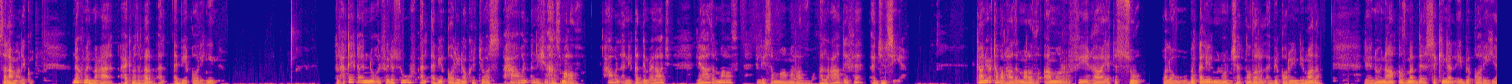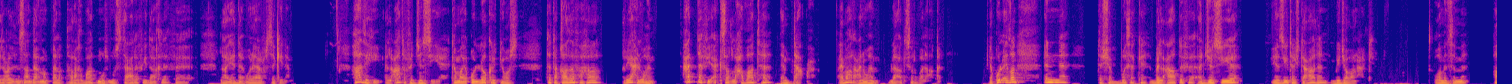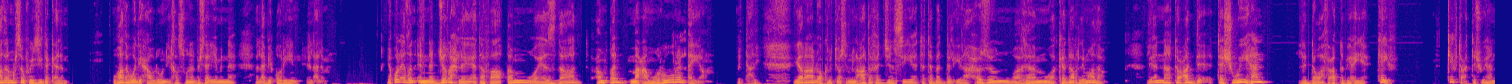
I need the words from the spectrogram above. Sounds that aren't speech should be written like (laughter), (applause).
السلام عليكم. نكمل مع حكمة الغرب الأبيقوريين. الحقيقة أنه الفيلسوف الأبيقوري نوكريتيوس حاول أن يشخص مرض حاول أن يقدم علاج لهذا المرض اللي سماه مرض العاطفة الجنسية. كان يعتبر هذا المرض أمر في غاية السوء ولو بالقليل من وجهة نظر الأبيقوريين. لماذا؟ لأنه يناقض مبدأ السكينة الإيبيقوري يجعل الإنسان دائما قلق رغبات مستعرة في داخله فلا يهدأ ولا يعرف السكينة. هذه العاطفة الجنسية كما يقول لوكريتيوس تتقاذفها رياح الوهم حتى في أكثر لحظاتها إمتاع. عبارة عن وهم لا أكثر ولا أقل. يقول أيضا أن تشبثك بالعاطفة الجنسية يزيدها اشتعالا بجوانحك. ومن ثم هذا الأمر سوف يزيدك ألم. وهذا هو اللي يحاولون يخلصون البشرية منه الأبيقوريين الألم. يقول أيضا أن الجرح لا يتفاقم ويزداد عمقا مع مرور الأيام. بالتالي يرى لوكريتوس أن العاطفة الجنسية تتبدل إلى حزن وغم وكدر. لماذا؟ لأنها تعد تشويها للدوافع الطبيعية. كيف؟ كيف تعد تشويها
